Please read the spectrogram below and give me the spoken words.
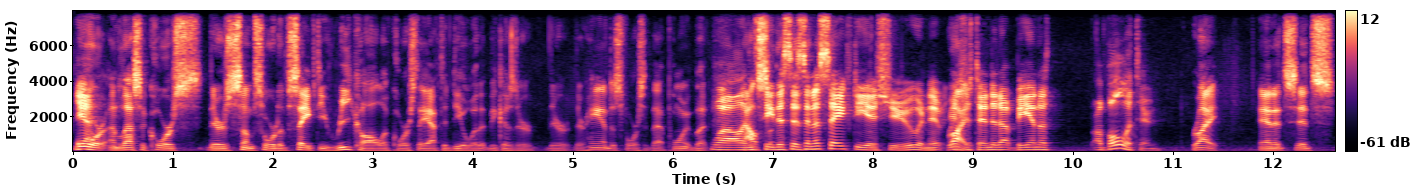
Yeah. Or unless, of course, there's some sort of safety recall, of course they have to deal with it because their their their hand is forced at that point. But Well, and outside- see, this isn't a safety issue, and it, Right. it just ended up being a, a bulletin. right, and it's it's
